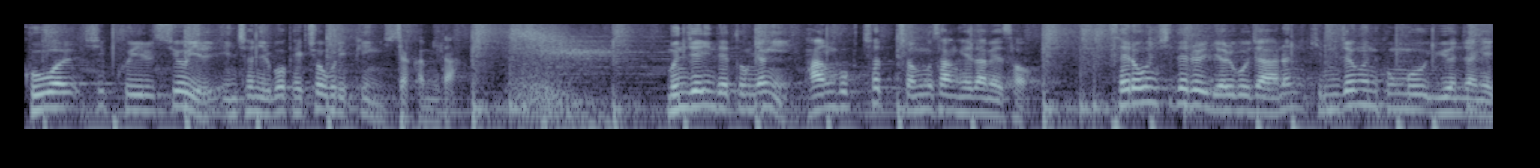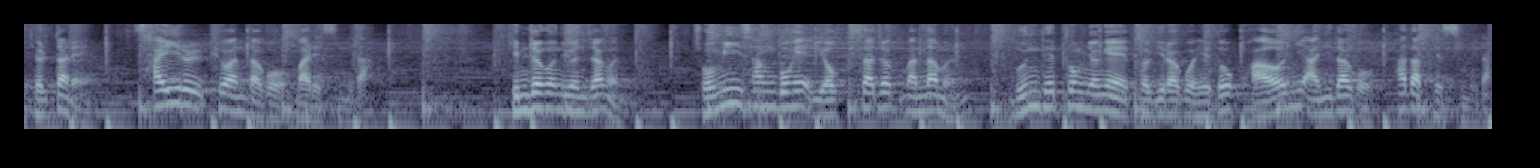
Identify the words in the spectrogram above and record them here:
9월 19일 수요일 인천일보 백초 브리핑 시작합니다. 문재인 대통령이 방북 첫 정상회담에서 새로운 시대를 열고자 하는 김정은 국무위원장의 결단에 사의를 표한다고 말했습니다. 김정은 위원장은 조미상봉의 역사적 만남은 문 대통령의 덕이라고 해도 과언이 아니다고 화답했습니다.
